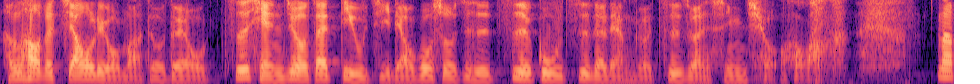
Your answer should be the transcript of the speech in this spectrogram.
很好的交流嘛，对不对？我之前就有在第五集聊过，说就是自顾自的两个自转星球，吼，那。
